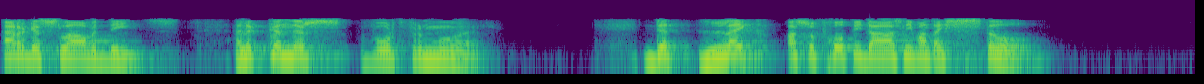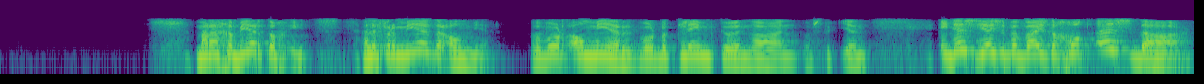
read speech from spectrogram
erge slawe diens. Hulle kinders word vermoor. Dit lyk asof God nie daar is nie want hy's stil. Maar daar gebeur tog iets. Hulle vermeerder al meer. Hulle word al meer, dit word beklemtoon na in hoofstuk 1. En dis juis 'n bewys dat God is daar.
